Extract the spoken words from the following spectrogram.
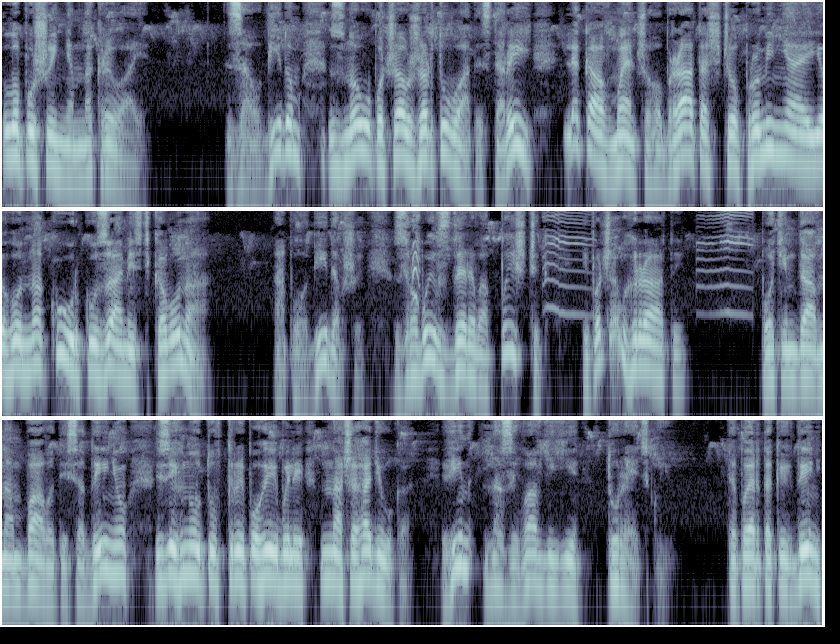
лопушинням накриває. За обідом знову почав жартувати старий, лякав меншого брата, що проміняє його на курку замість кавуна. А пообідавши, зробив з дерева пищик і почав грати. Потім дав нам бавитися диню, зігнуту в три погибелі, наче гадюка. Він називав її турецькою. Тепер таких динь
